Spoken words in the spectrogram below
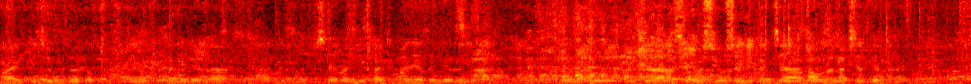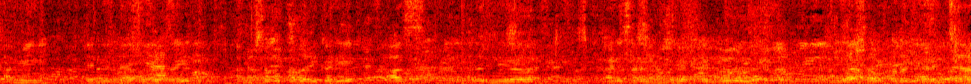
महायुतीचे उमेदवार डॉक्टर सुजय विखे पाटील यांना साहेबांनी पाठिंबा द्यायचा निर्णय घेतला. परंतु आमच्या सर्व शिवसैनिकांच्या भावना लक्षात घेता आम्ही त्या निर्णयासोबत नाही आम्ही सर्व पदाधिकारी आज आदरणीय कार्यसरांनी या ठिकाणी बोलवलं आणि सर्व पदाधिकाऱ्यांच्या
